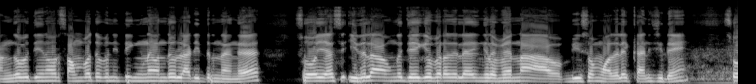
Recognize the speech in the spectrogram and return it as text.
அங்கே பார்த்தீங்கன்னா ஒரு சம்பவத்தை பண்ணிட்டு இங்கே வந்து விளையாடிட்டு இருந்தாங்க. ஸோ எஸ் இதில் அவங்க ஜெயிக்க போகிறதில்லங்கிற மாரி நான் பீசம் முதலே கணிச்சிட்டேன். ஸோ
